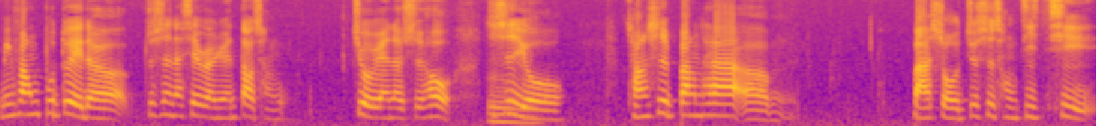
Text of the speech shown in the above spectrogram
民防部队的，就是那些人员到场救援的时候，就是有尝试帮他，嗯，把手就是从机器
